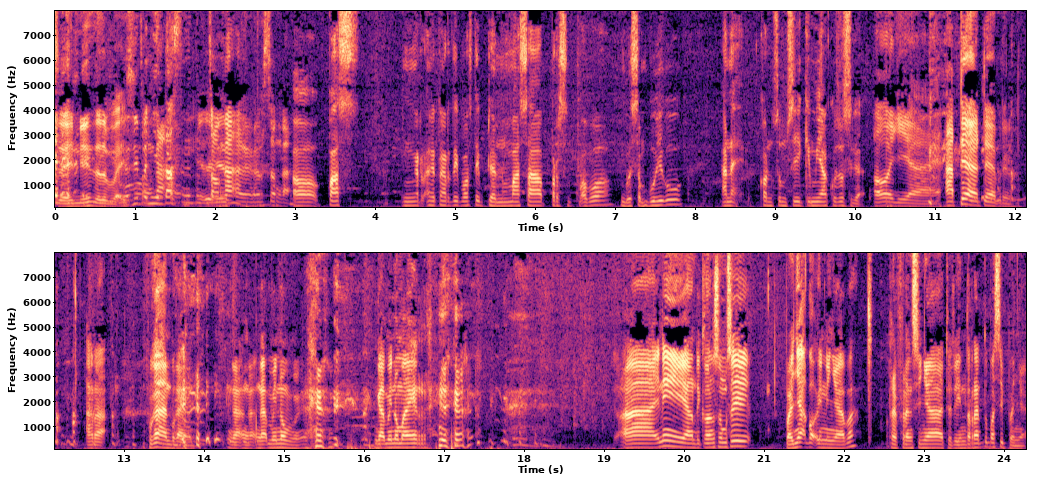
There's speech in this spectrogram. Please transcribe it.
ini tetap baik. penyintas congkak eh, harus congkak Eh, pas nger- ngerti positif dan masa pers apa gue sembuh itu anek konsumsi kimia khusus gak? oh iya ada ada bro. Arak. bukan bukan. Nggak nggak nggak minum. Nggak minum air. Ah ini yang dikonsumsi banyak kok ininya apa? Referensinya dari internet tuh pasti banyak.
